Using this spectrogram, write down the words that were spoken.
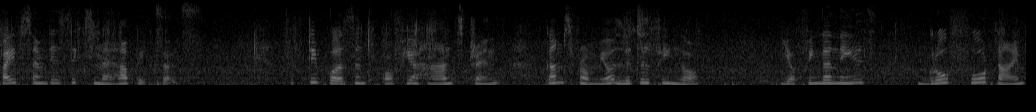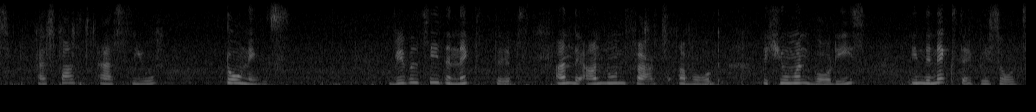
576 megapixels. 50% of your hand strength comes from your little finger. Your fingernails grow four times as fast as your toenails. We will see the next tips and the unknown facts about the human bodies in the next episodes.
